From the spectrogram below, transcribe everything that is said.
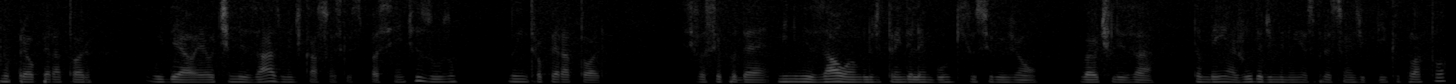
No pré-operatório, o ideal é otimizar as medicações que esses pacientes usam. No intraoperatório, se você puder minimizar o ângulo de Trendelenburg que o cirurgião vai utilizar também ajuda a diminuir as pressões de pico e platô.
